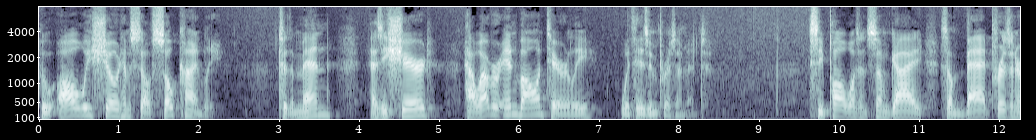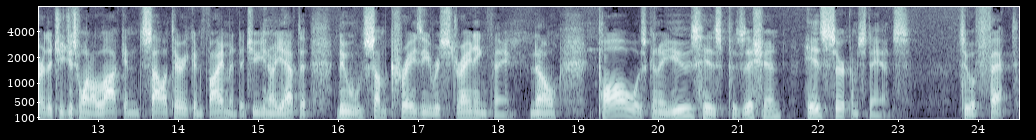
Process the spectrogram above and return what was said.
who always showed himself so kindly to the men as he shared, however involuntarily, with his imprisonment. See, Paul wasn't some guy, some bad prisoner that you just want to lock in solitary confinement, that you, you know, you have to do some crazy restraining thing. No. Paul was going to use his position, his circumstance, to affect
